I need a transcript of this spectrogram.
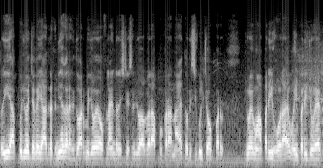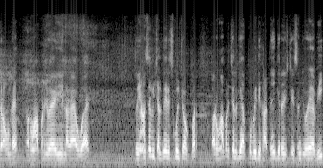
तो ये आपको जो है जगह याद रखनी है। अगर हरिद्वार में जो है ऑफलाइन रजिस्ट्रेशन जो अगर आपको कराना है तो ऋषिकुल चौक पर जो है वहाँ पर ही हो रहा है। वहीं पर ही जो है ग्राउंड है और वहाँ पर जो है ये लगाया हुआ है। तो यहाँ से भी चलते हैं ऋषिकुल चौक पर और वहाँ पर चल के आपको भी दिखाते हैं कि रजिस्ट्रेशन जो है अभी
